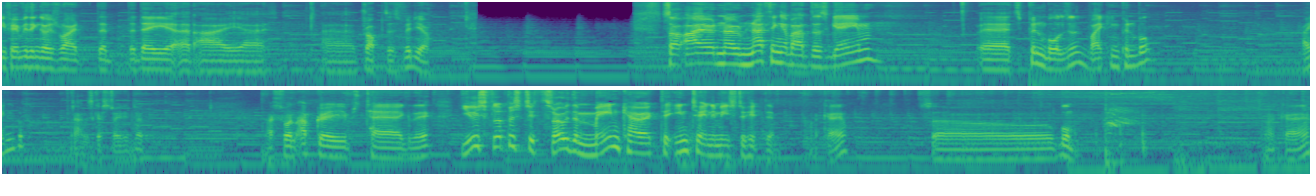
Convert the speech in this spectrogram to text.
if everything goes right, the, the day that I uh, uh, drop this video. So I know nothing about this game. Uh, it's pinball, isn't it? Viking pinball? Viking pinball? Ah, let's go straight into it. I saw an upgrades tag there. Use flippers to throw the main character into enemies to hit them. Okay. So, boom. Okay.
